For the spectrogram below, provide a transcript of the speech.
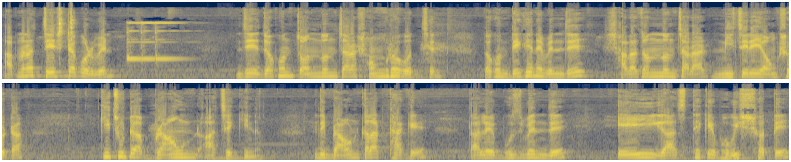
আপনারা চেষ্টা করবেন যে যখন চন্দন চারা সংগ্রহ করছেন, তখন দেখে নেবেন যে সাদা চন্দন চারার নিচের এই অংশটা কিছুটা ব্রাউন আছে কি না যদি ব্রাউন কালার থাকে, তাহলে বুঝবেন যে এই গাছ থেকে ভবিষ্যতে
